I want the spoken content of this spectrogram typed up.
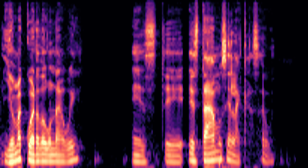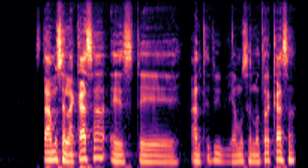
Yo me acuerdo una, güey. Este, estábamos en la casa, güey. Estábamos en la casa, este, antes vivíamos en otra casa.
